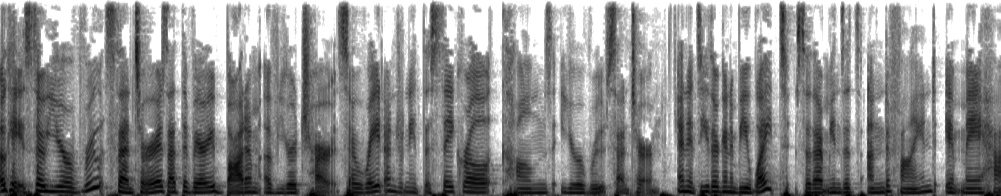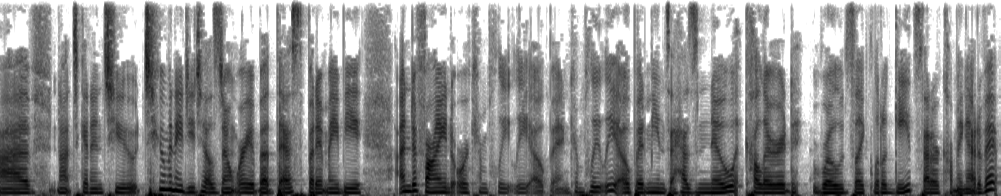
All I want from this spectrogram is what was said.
Okay, so your root center is at the very bottom of your chart. So, right underneath the sacral comes your root center. And it's either going to be white, so that means it's undefined. It may have, not to get into too many details, don't worry about this, but it may be undefined or completely open. Completely open means it has no colored roads like little gates that are coming out of it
